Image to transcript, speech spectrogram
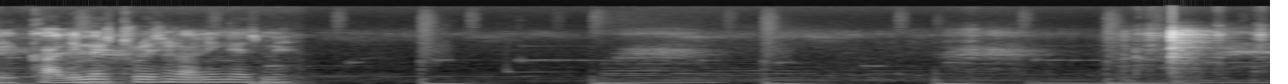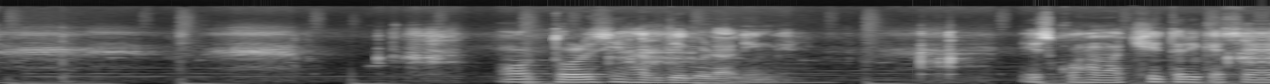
ये काली मिर्च थोड़ी सी डालेंगे इसमें। और थोड़ी सी हल्दी भी डालेंगे। इसको हम अच्छी तरीके से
